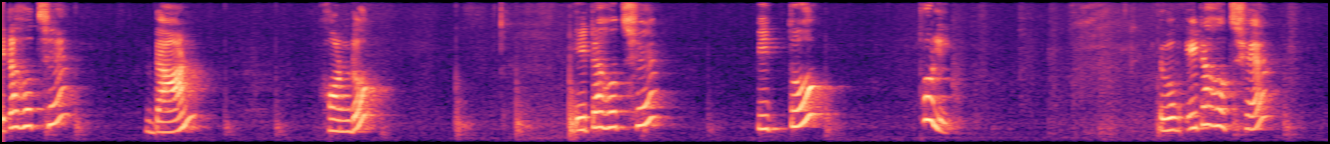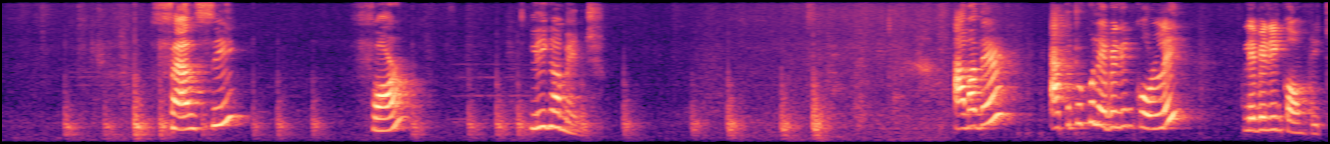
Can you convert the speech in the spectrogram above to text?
এটা হচ্ছে ডান খণ্ড। এটা হচ্ছে পিত্ত থলি। এবং এটা হচ্ছে ফ্যালসি ফর্ম লিগামেন্ট। আমাদের এতটুকু লেবেলিং করলেই লেবেলিং কমপ্লিট।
